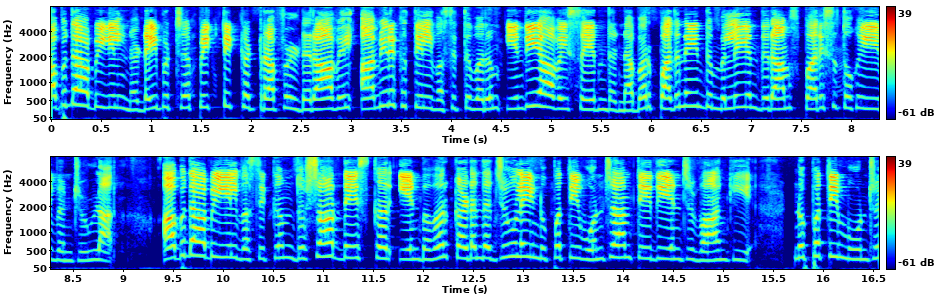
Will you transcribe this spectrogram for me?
அபுதாபியில் நடைபெற்ற பிக் டிக்கெட் ரஃபிள் டிராவில் அமீரகத்தில் வசித்து வரும் இந்தியாவை சேர்ந்த நபர் பதினைந்து மில்லியன் திராம்ஸ் பரிசு தொகையை வென்றுள்ளார். அபுதாபியில் வசிக்கும் துஷார் தேஸ்கர் என்பவர் கடந்த ஜூலை முப்பத்தி ஒன்றாம் தேதியன்று வாங்கிய முப்பத்தி மூன்று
